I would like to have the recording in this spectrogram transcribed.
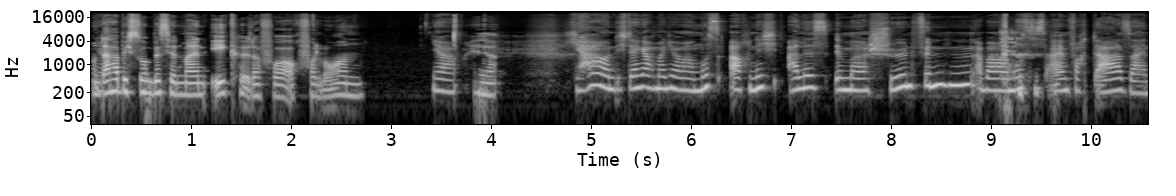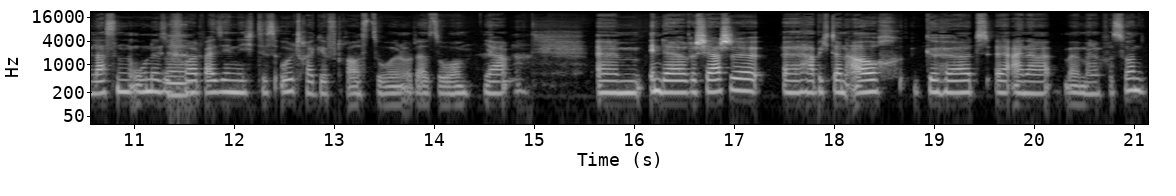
Und Ja. da habe ich so ein bisschen meinen Ekel davor auch verloren. Ja. Ja. Ja, und ich denke auch manchmal, man muss auch nicht alles immer schön finden, aber man muss es einfach da sein lassen, ohne Ja. sofort, weiß ich nicht, das Ultragift rauszuholen oder so. Ja. Ähm, in der Recherche äh, habe ich dann auch gehört, äh, einer äh, meiner Professoren,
